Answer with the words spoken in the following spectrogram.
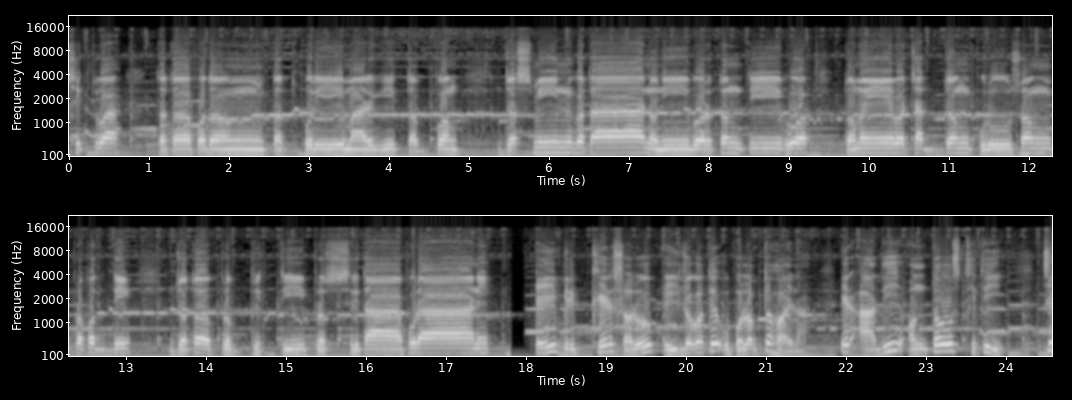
ছিত্ত্বা ততপদং তৎপরিমার্গিতব্যং যস্মিन् গতা নিবর্তন্তি ভুব ত্বমেব চাদ্যং পুরুষং প্রপদ্যে যত প্রবৃত্তি প্রসৃতা পুরাণে এই বৃক্ষের স্বরূপ এই জগতে উপলব্ধ হয় না। এর আদি অন্ত স্থিতি যে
